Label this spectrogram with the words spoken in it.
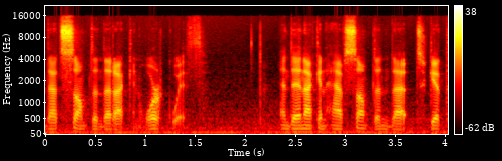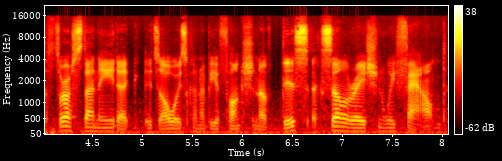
That's something that I can work with. And then I can have something that to get the thrust I need, it's always going to be a function of this acceleration we found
